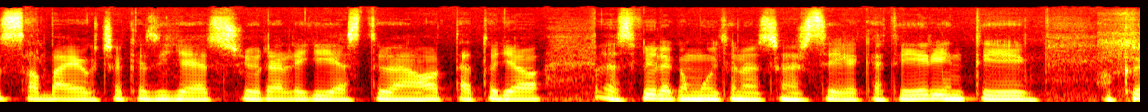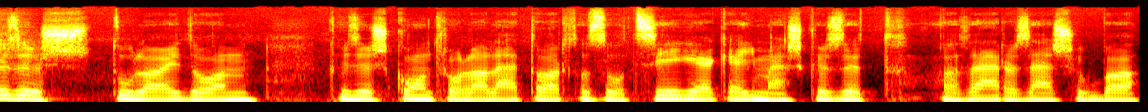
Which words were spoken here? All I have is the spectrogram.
szabályok, csak ez így elsőre elég ijesztően hat. Tehát, hogy a, ez főleg a multinacionális cégeket érinti, a közös tulajdon, közös kontroll alá tartozó cégek egymás között az árazásukba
